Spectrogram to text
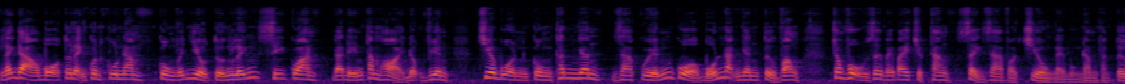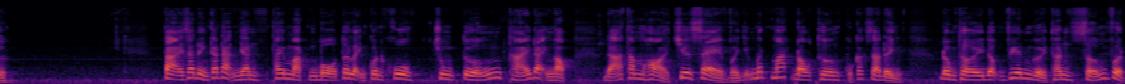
Lãnh đạo Bộ Tư lệnh Quân khu 5 cùng với nhiều tướng lĩnh, sĩ quan đã đến thăm hỏi, động viên, chia buồn cùng thân nhân, gia quyến của bốn nạn nhân tử vong trong vụ rơi máy bay trực thăng xảy ra vào chiều ngày 5 tháng 4. Tại gia đình các nạn nhân, thay mặt Bộ Tư lệnh Quân khu, Trung tướng Thái Đại Ngọc đã thăm hỏi, chia sẻ với những mất mát đau thương của các gia đình, đồng thời động viên người thân sớm vượt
